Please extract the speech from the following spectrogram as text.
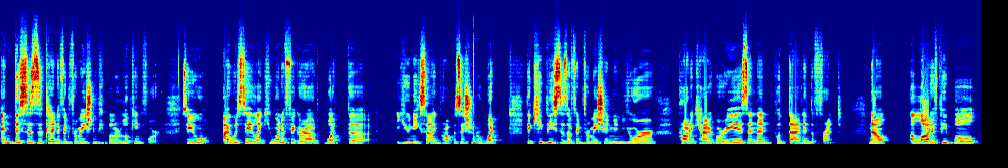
and this is the kind of information people are looking for. So, you, I would say, like, you want to figure out what the unique selling proposition or what the key pieces of information in your product category is, and then put that in the front. Now, a lot of people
